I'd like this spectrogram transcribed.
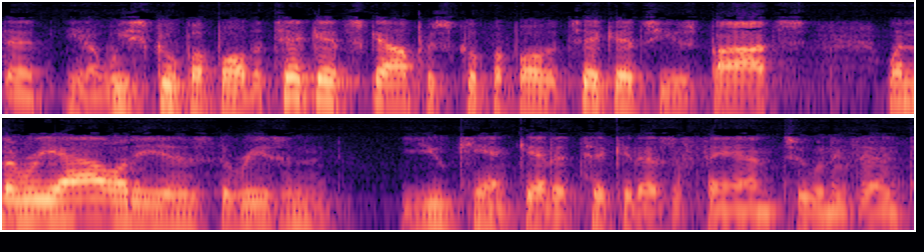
that you know we scoop up all the tickets, scalpers scoop up all the tickets, use bots. When the reality is the reason you can't get a ticket as a fan to an event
